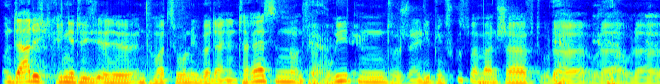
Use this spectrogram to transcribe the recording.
Und dadurch kriegen natürlich äh, Informationen über deine Interessen und Favoriten, ja. zum Beispiel deine Lieblingsfußballmannschaft oder, ja. oder, ja. oder,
